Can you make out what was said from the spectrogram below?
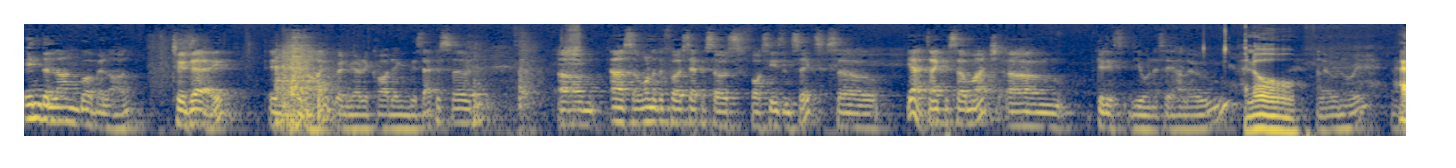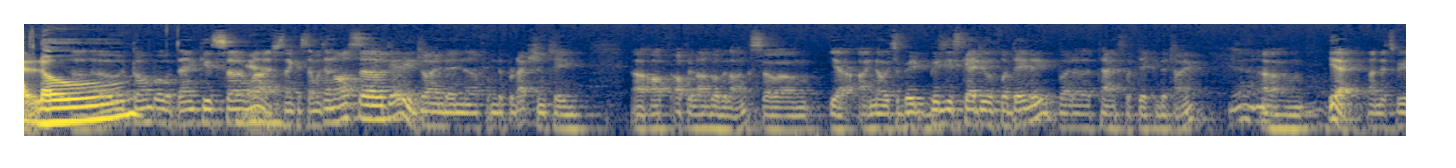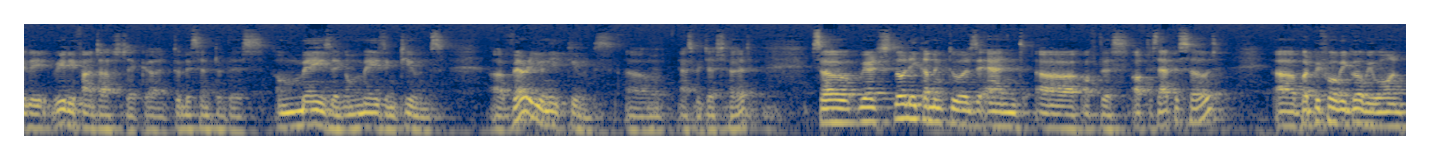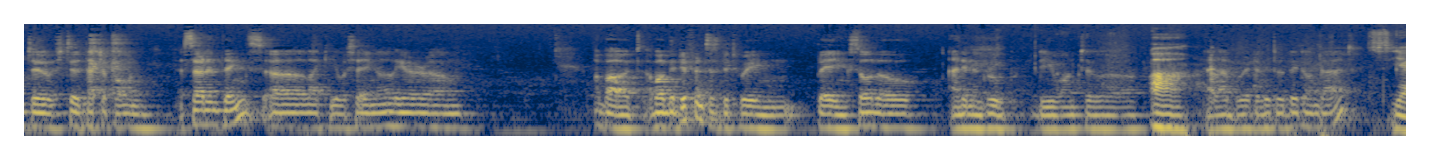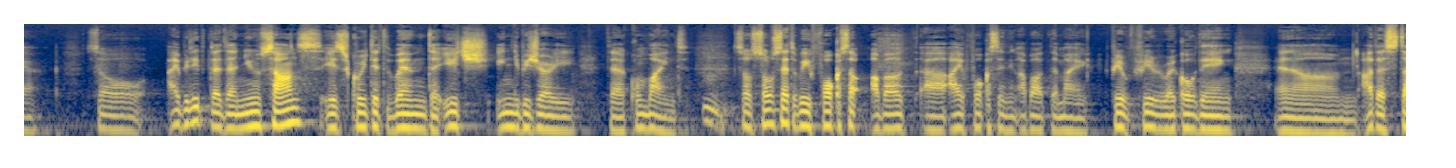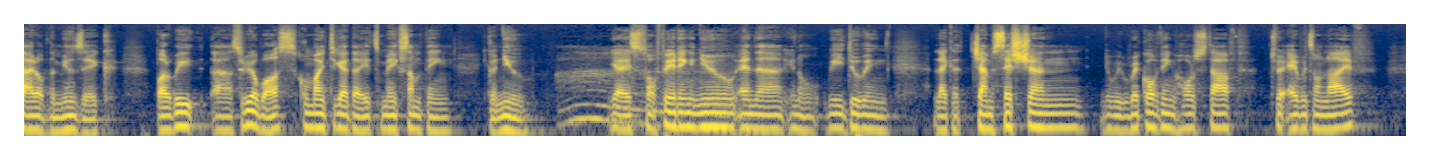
in the Landbouwbelang today in July when we are recording this episode um, as one of the first episodes for season six. So yeah, thank you so much. Um, do you, do you want to say hello? Hello. Hello, Nori. Hello. Hello, Tombo. Thank you so Yeah. much. Thank you so much. And also, Derry joined in uh, from the production team uh, of, of the Landbouwbelangs. So, um, yeah, I know it's a bit busy schedule for Daily, but uh, thanks for taking the time. Yeah. no. Um, yeah, and it's really, really fantastic uh, to listen to this amazing, amazing tunes. Uh, very unique tunes, um, as we just heard. So we are slowly coming towards the end uh, of this of this episode. Uh, but before we go, we want to still touch upon certain things, uh, like you were saying earlier, um, about about the differences between playing solo and in a group. Do you want to uh, Uh, elaborate a little bit on that? yeah. So I believe that the new sounds is created when the each individually the combined. So solo set we focus about uh, I focusing about the, my field, field recording and um, other style of the music, but we uh, three of us combined together it makes something new. Ah, Yeah, it's so feeling new, and uh, you know we doing like a jam session. You know, we recording whole stuff to Ableton Live,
